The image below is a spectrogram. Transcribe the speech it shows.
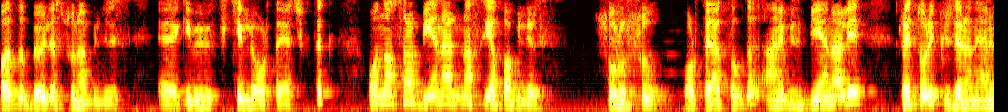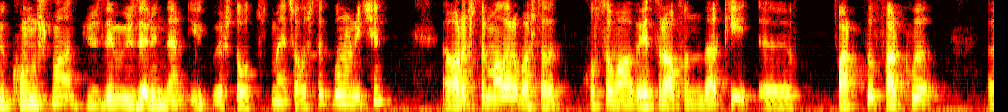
bazı böyle sunabiliriz gibi bir fikirle ortaya çıktık. Ondan sonra Biennale nasıl yapabiliriz sorusu ortaya atıldı. Hani biz Biennale retorik üzerine yani bir konuşma düzlemi üzerinden ilk başta oturtmaya çalıştık. Bunun için e, araştırmalara başladık. Kosova ve etrafındaki e, farklı farklı e,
